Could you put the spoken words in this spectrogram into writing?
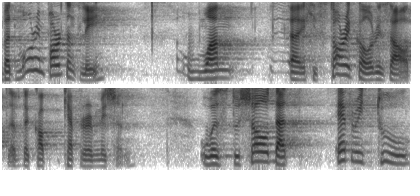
But more importantly, one uh, historical result of the Kepler mission was to show that every two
